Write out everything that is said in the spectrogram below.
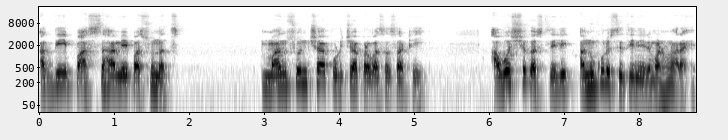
अगदी पाच सहा मेपासूनच मान्सूनच्या पुढच्या प्रवासासाठी आवश्यक असलेली अनुकूल स्थिती निर्माण होणार आहे.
